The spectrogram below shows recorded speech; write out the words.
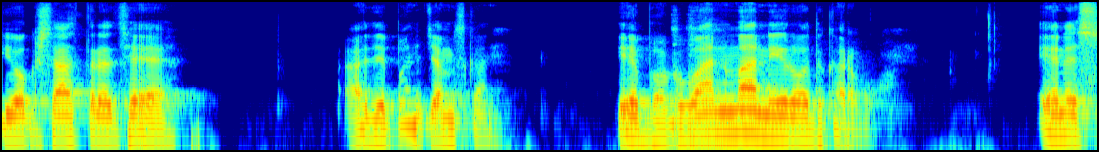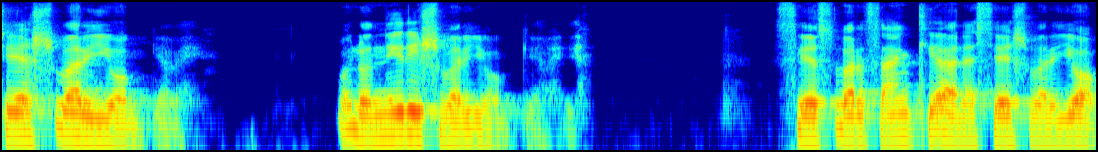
યોગશાસ્ત્ર છે આ જે પંચમ સ્કંદ. એ ભગવાનમાં નિરોધ કરવો. એને શેશ્વર યોગ કહેવાય. બોલો, નિરીશ્વર યોગ કહેવાય. શેશ્વર સાંખ્ય અને શેશ્વર યોગ.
